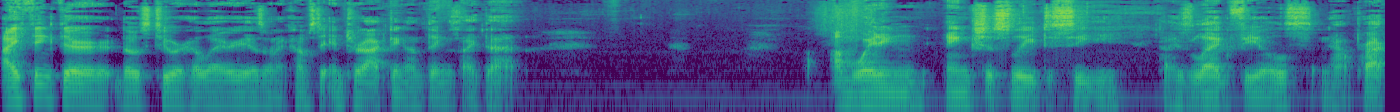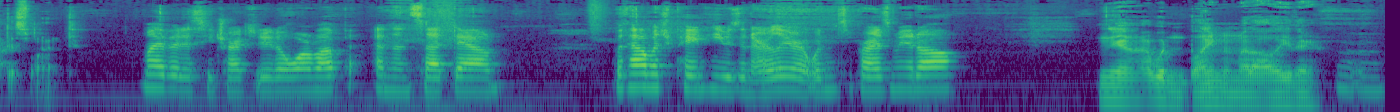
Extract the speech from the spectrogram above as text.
I think they're those two are hilarious when it comes to interacting on things like that. I'm waiting anxiously to see how his leg feels and how practice went. My bet is he tried to do the warm up and then sat down. With how much pain he was in earlier, it wouldn't surprise me at all. Yeah, I wouldn't blame him at all either. And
